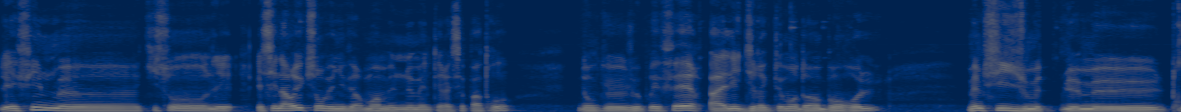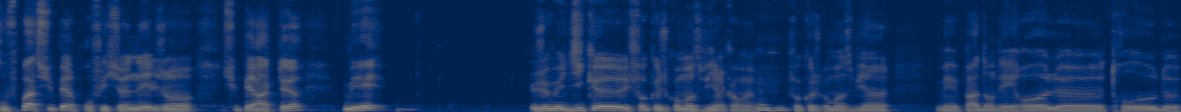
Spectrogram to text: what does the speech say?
les films euh, qui sont les, les scénarios qui sont venus vers moi me- ne m'intéressaient pas trop. Donc euh, je préfère aller directement dans un bon rôle, même si je me je me trouve pas super professionnel, genre super acteur, mais je me dis que il faut que je commence bien quand même. Il faut que je commence bien, mais pas dans des rôles euh, trop de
